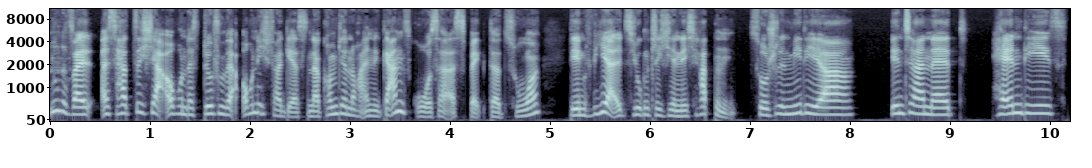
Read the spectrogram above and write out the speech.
Weil es hat sich ja auch, und das dürfen wir auch nicht vergessen, da kommt ja noch ein ganz großer Aspekt dazu, den wir als Jugendliche nicht hatten. Social Media, Internet, Handys,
